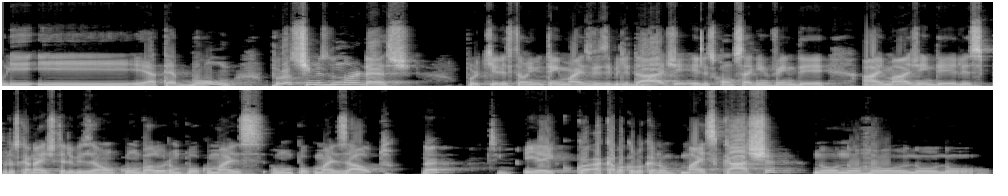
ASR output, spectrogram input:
e, e, e é até bom para os times do Nordeste porque eles tão, têm mais visibilidade, eles conseguem vender a imagem deles para os canais de televisão com um valor um pouco mais, um pouco mais alto, né? Sim. E aí acaba colocando mais caixa no, no, no, no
